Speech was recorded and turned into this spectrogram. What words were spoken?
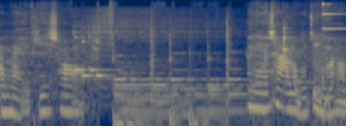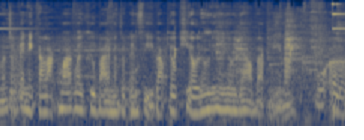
อันไหนที่ชอบอั นนี้ชาหลงจิ๋งนะคะ มันจะเป็นเอกลักษณ์มากเลยคือใบมันจะเป็นสีแบบเขียวๆเรียวๆยาวๆแบบนี้นะผู้เอ๋อ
